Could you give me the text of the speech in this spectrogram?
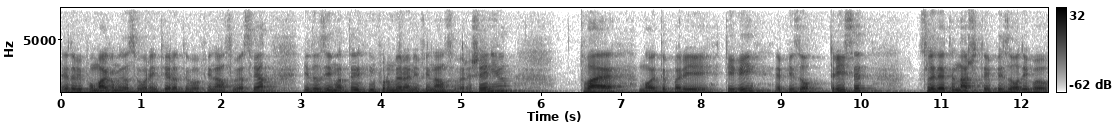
е да ви помагаме да се ориентирате в финансовия свят и да взимате информирани финансови решения. Това е Моите пари ТВ, епизод 30. Следете нашите епизоди в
